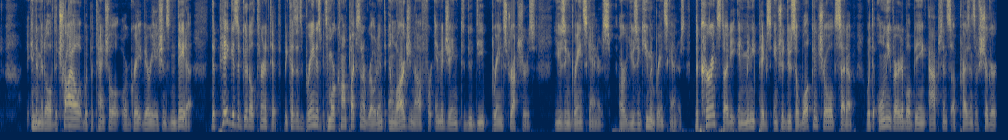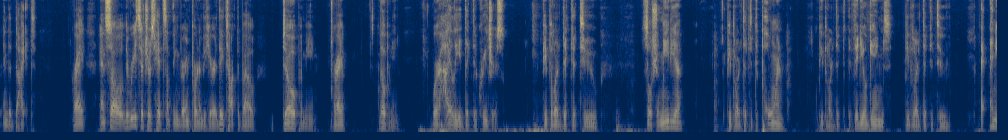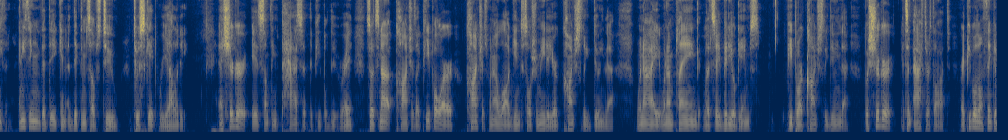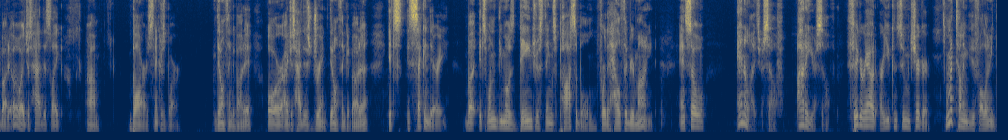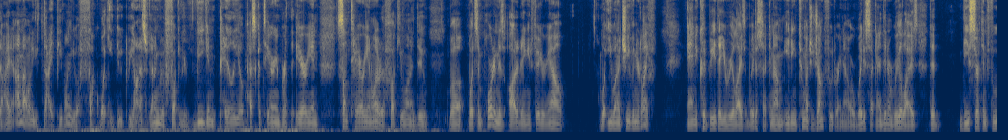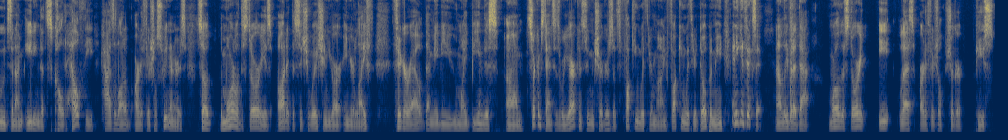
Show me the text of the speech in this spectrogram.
in the middle of the trial with potential or great variations in data. The pig is a good alternative because its brain is it's more complex than a rodent and large enough for imaging to do deep brain structures using brain scanners or using human brain scanners. The current study in mini pigs introduced a well-controlled setup with the only variable being absence of presence of sugar in the diet. Right? And so the researchers hit something very important here. They talked about dopamine, right? Dopamine. We're highly addictive creatures. People are addicted to social media. People are addicted to porn. People are addicted to video games. People are addicted to anything, anything that they can addict themselves to to escape reality. And sugar is something passive that people do, right? So it's not conscious. Like people are conscious when I log into social media, you're consciously doing that. When I when I'm playing, let's say video games, people are consciously doing that. But sugar, it's an afterthought, right? People don't think about it. Oh, I just had this like um, bar, Snickers bar. They don't think about it. Or I just had this drink. They don't think about it. It's it's secondary but it's one of the most dangerous things possible for the health of your mind. And so analyze yourself, audit yourself, figure out are you consuming sugar? I'm not telling you to follow any diet. I'm not one of these diet people. I don't give a fuck what you do, to be honest with you. I don't give a fuck if you're vegan, paleo, pescatarian, breatharian, suntarian, whatever the fuck you want to do. But what's important is auditing and figuring out what you want to achieve in your life. And it could be that you realize, wait a second, I'm eating too much junk food right now. Or wait a second, I didn't realize that these certain foods that I'm eating that's called healthy has a lot of artificial sweeteners. So the moral of the story is audit the situation you are in your life, figure out that maybe you might be in this um, circumstances where you are consuming sugars that's fucking with your mind, fucking with your dopamine, and you can fix it. And I'll leave it at that. Moral of the story, eat less artificial sugar. Peace.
